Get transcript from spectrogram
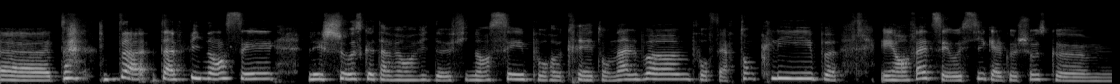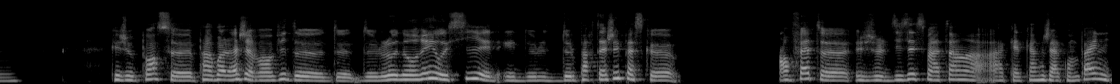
euh, tu as, financé les choses que tu avais envie de financer pour euh, créer ton album, pour faire ton clip. Et en fait, c'est aussi quelque chose que mmh, que je pense, euh, enfin voilà, j'avais envie de, de, l'honorer aussi et, et de, de, le partager parce que en fait, je le disais ce matin à, quelqu'un que j'accompagne,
